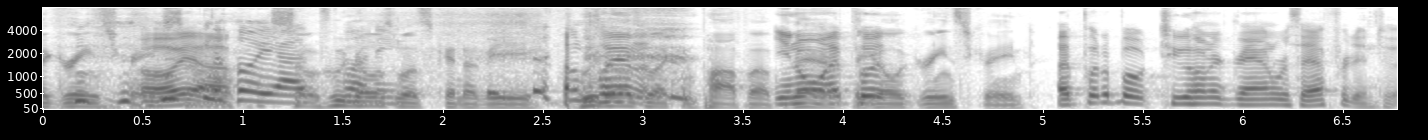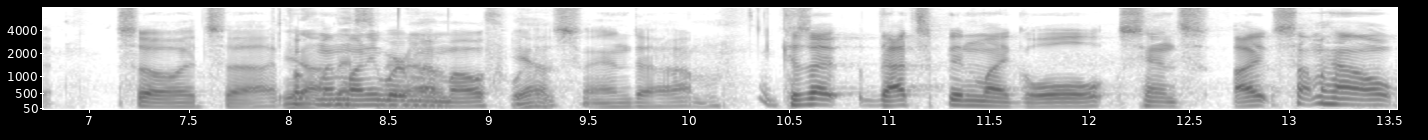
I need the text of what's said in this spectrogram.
a green screen. Oh, so, yeah. Oh, yeah, So it's who knows what's going to be? Who knows playing- what can pop up you know, there? I with the put- old green screen. I put about 200 grand worth of effort into it. So it's uh, I put my money where around. my mouth Yeah. was, and because I that's been my goal since I somehow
